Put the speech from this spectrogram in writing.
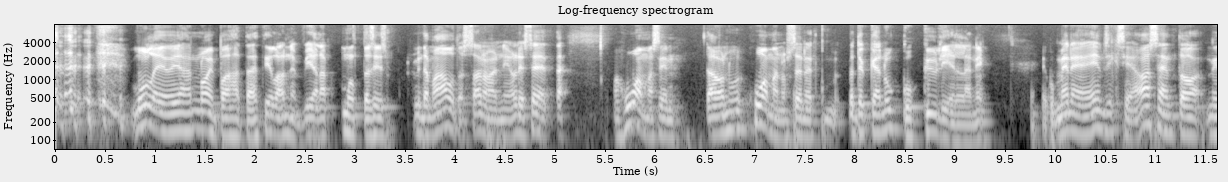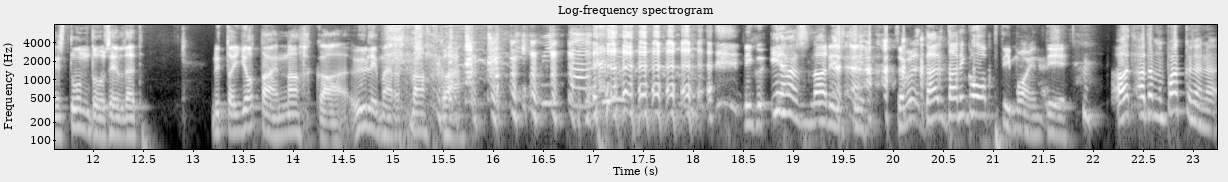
Mulla ei ole ihan noin paha tämä tilanne vielä, mutta siis mitä mä autossa sanoin, niin oli se, että mä huomasin, tai on huomannut sen, että kun mä tykkään nukkua kyljellä, niin ja kun menee ensiksi siihen asentoon, niin se tuntuu siltä, että nyt on jotain nahkaa, ylimääräistä nahkaa. niin kuin ihan snadisti. Tämä on niin kuin optimointia. Ota, ota mun pakko sanoa.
